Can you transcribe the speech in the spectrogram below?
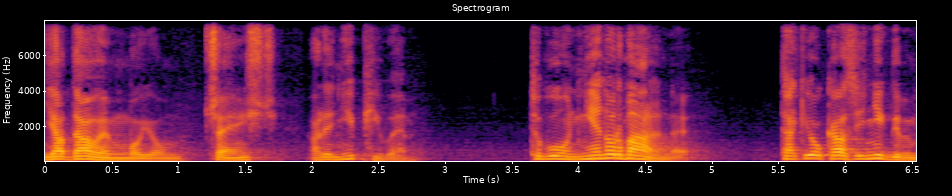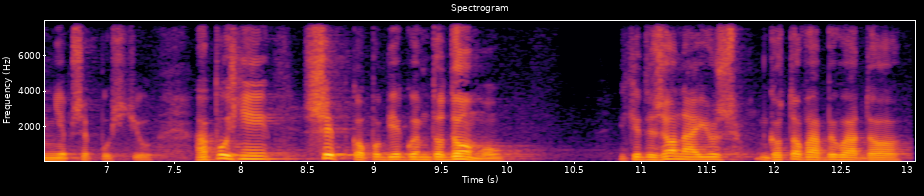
ja dałem moją część, ale nie piłem. To było nienormalne. Takiej okazji nigdy bym nie przepuścił. A później szybko pobiegłem do domu. I kiedy żona już gotowa była do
